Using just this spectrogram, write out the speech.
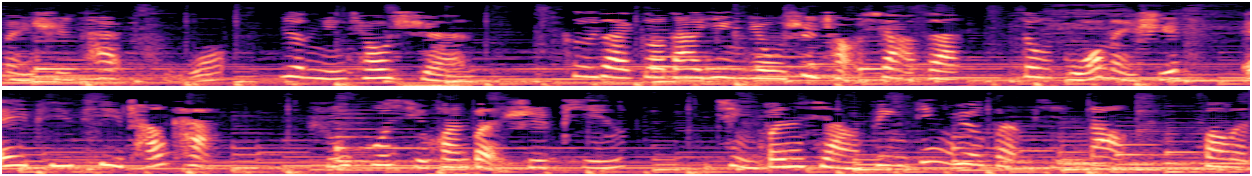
美食谱，任您挑选，可在各大应用市场下载豆果美食 APP 查看。如果喜欢本视频，请分享并订阅本频道，访问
